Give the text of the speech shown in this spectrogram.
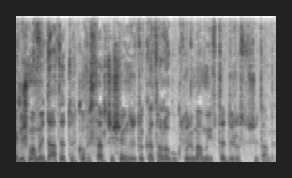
Jak już mamy datę, tylko wystarczy sięgnąć do katalogu, który mamy i wtedy rozczytamy.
